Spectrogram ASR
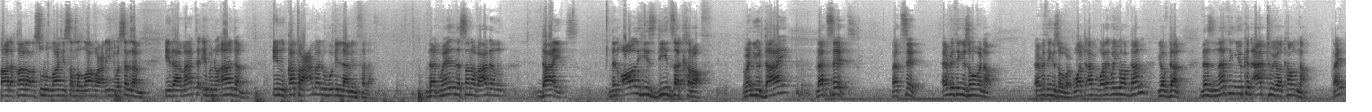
قال قال رسول الله صلى الله عليه وسلم إذا مات ابن آدم انقطع عمله إلا من ثلاث that when the son of Adam dies then all his deeds are cut off when you die, that's it. That's it. Everything is over now. Everything is over. Whatever, whatever you have done, you have done. There's nothing you can add to your account now. Right?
